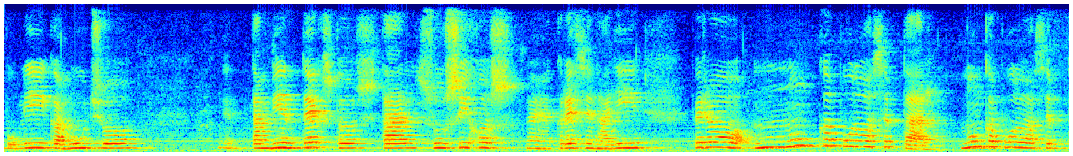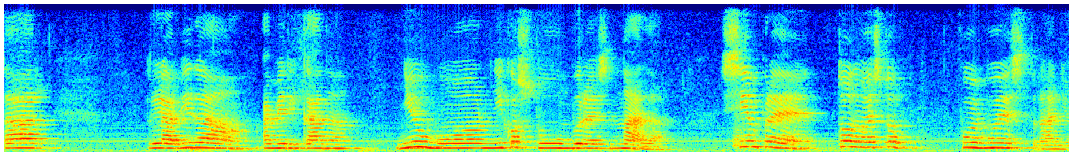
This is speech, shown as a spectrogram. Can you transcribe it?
publica mucho, también textos, tal, sus hijos crecen allí, pero nunca pudo aceptar, nunca pudo aceptar la vida americana, ni humor, ni costumbres, nada. Siempre todo esto fue muy extraño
